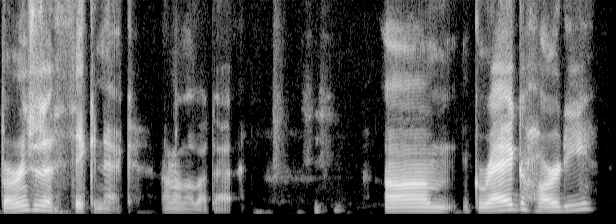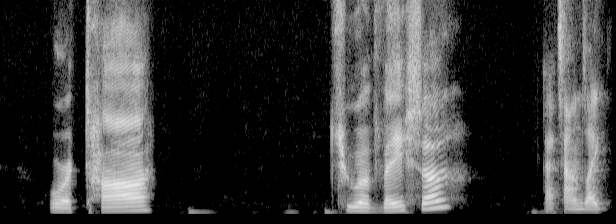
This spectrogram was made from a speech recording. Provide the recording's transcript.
Burns is a thick neck. I don't know about that. um, Greg Hardy or Ta Tuivasa. That sounds like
